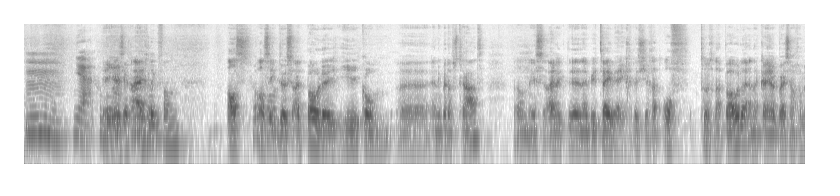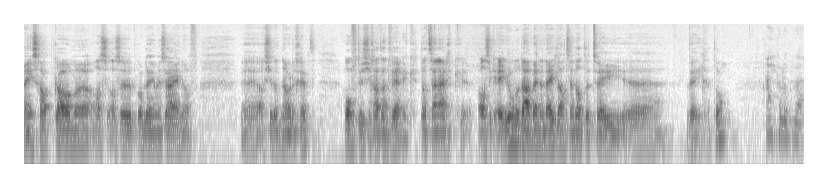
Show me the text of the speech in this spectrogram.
mm, ja. ja, je zegt eigenlijk van, als, als ik dus uit Polen hier kom en ik ben op straat, dan, is eigenlijk, dan heb je twee wegen. Dus je gaat of terug naar Polen en dan kan je ook bij zo'n gemeenschap komen als, als er problemen zijn of als je dat nodig hebt. Of dus je gaat aan het werk. Dat zijn eigenlijk, als ik EU-onderdaan ben in Nederland, zijn dat de twee uh, wegen, toch? Eigenlijk wel.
